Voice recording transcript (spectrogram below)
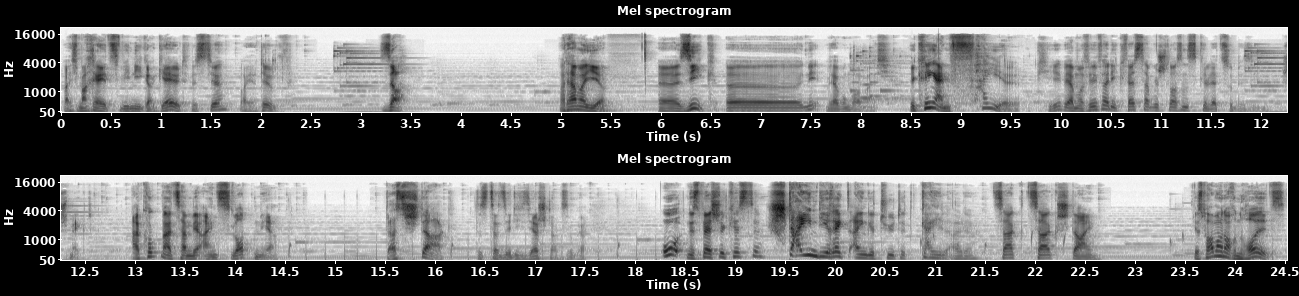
Weil ich mache ja jetzt weniger Geld, wisst ihr? War ja doof. So. Was haben wir hier? Äh, Sieg. Äh, nee, Werbung brauchen wir nicht. Wir kriegen einen Pfeil. Okay, wir haben auf jeden Fall die Quest abgeschlossen, Skelett zu besiegen. Schmeckt. Ah, guck mal, jetzt haben wir einen Slot mehr. Das ist stark. Das ist tatsächlich sehr stark sogar. Oh, eine Special-Kiste. Stein direkt eingetütet. Geil, Alter. Zack, zack, Stein. Jetzt brauchen wir noch ein Holz,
